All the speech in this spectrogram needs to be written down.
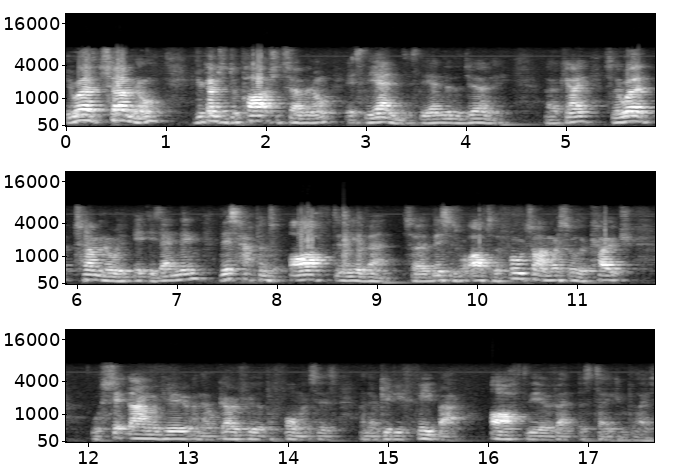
The word terminal, if you're going to departure terminal, it's the end, it's the end of the journey. Okay, so the word terminal is, ending. This happens after the event. So this is after the full-time whistle, the coach will sit down with you and they'll go through the performances and they'll give you feedback after the event has taken place.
